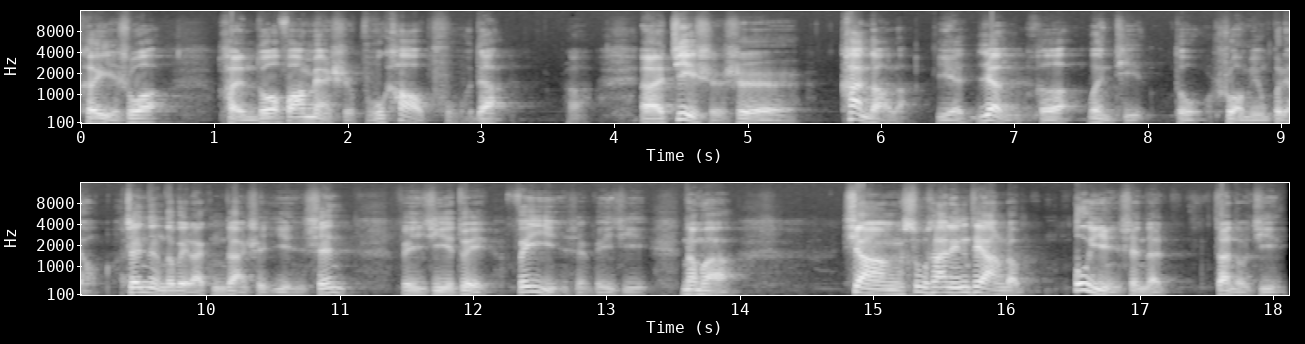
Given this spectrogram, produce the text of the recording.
可以说很多方面是不靠谱的，啊，呃，即使是看到了，也任何问题都说明不了。真正的未来空战是隐身飞机对非隐身飞机，那么。像苏三零这样的不隐身的战斗机，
